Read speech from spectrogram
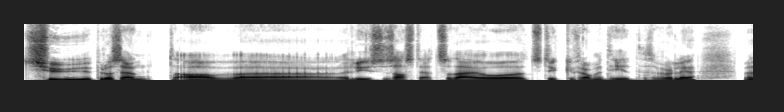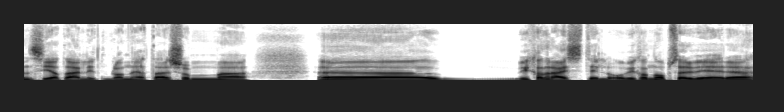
20 av uh, lysets hastighet, så det er jo et stykke fram i tid, selvfølgelig. Men si at det er en liten planet der som eh, vi kan reise til, og vi kan observere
